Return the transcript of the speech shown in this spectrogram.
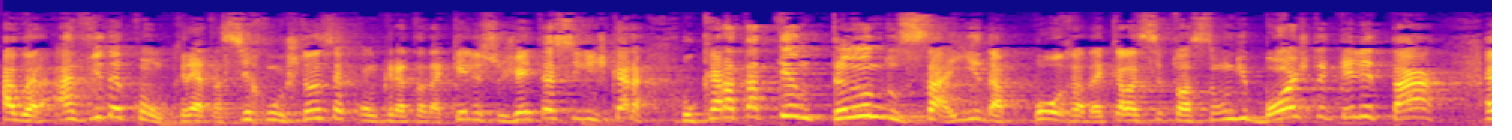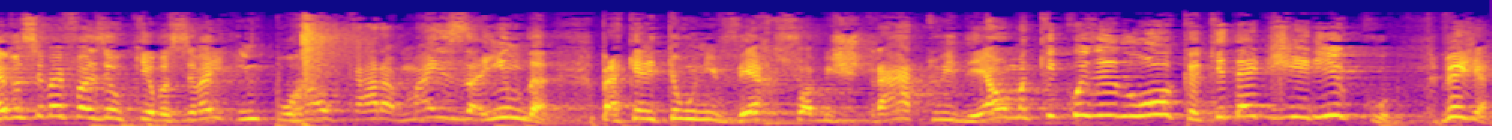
Agora, a vida concreta, a circunstância concreta daquele sujeito é a seguinte, cara, o cara tá tentando sair da porra daquela situação de bosta que ele tá. Aí você vai fazer o quê? Você vai empurrar o cara mais ainda para aquele teu universo abstrato, ideal, mas que coisa louca, que ideia de jerico. Veja,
